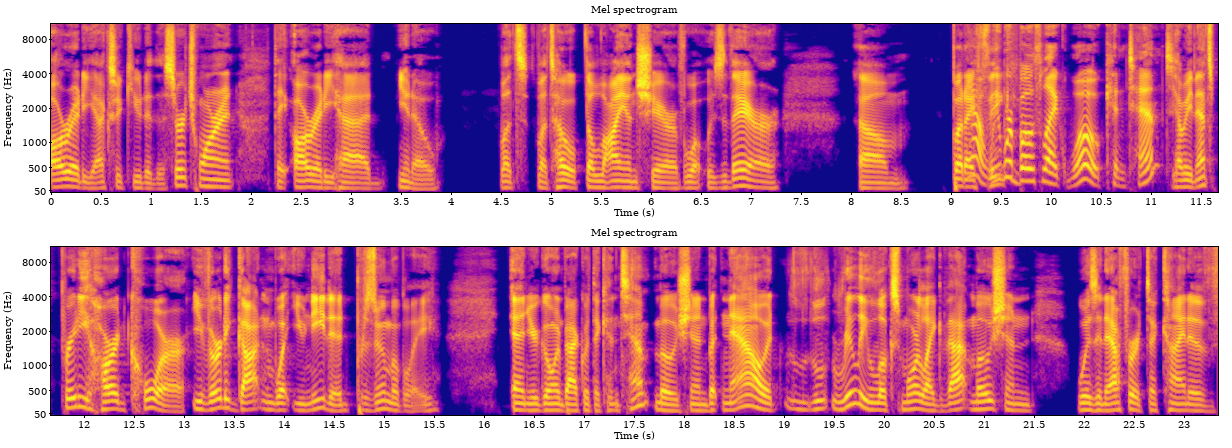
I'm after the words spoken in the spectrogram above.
already executed the search warrant. They already had, you know, let's let's hope the lion's share of what was there. Um, but yeah, I think we were both like, "Whoa, contempt!" I mean, that's pretty hardcore. You've already gotten what you needed, presumably and you're going back with the contempt motion. But now it l- really looks more like that motion was an effort to kind of,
